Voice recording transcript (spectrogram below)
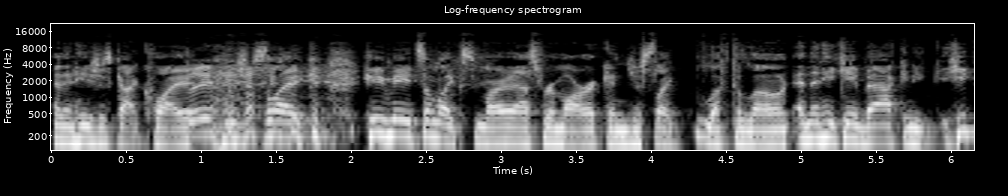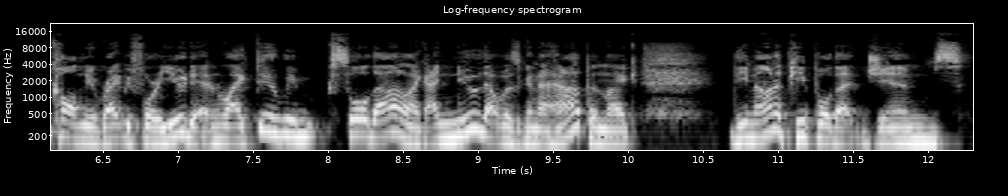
And then he just got quiet. He's just like, he made some like smart ass remark and just like left alone. And then he came back and he, he called me right before you did. And we're like, dude, we sold out. Like I knew that was going to happen. Like the amount of people that Jim's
